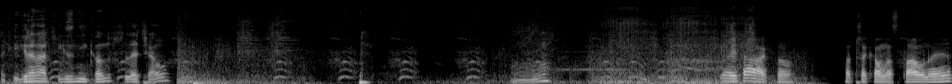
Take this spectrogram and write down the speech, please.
Taki granacik znikąd przyleciał. No i tak, no. Czekał na spawny.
